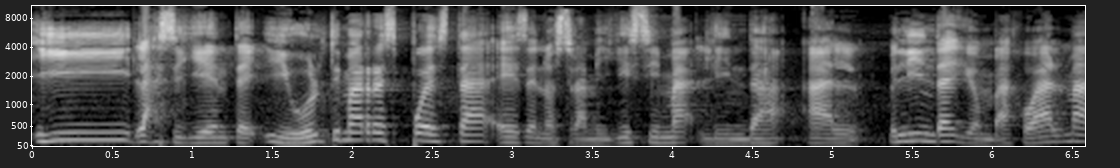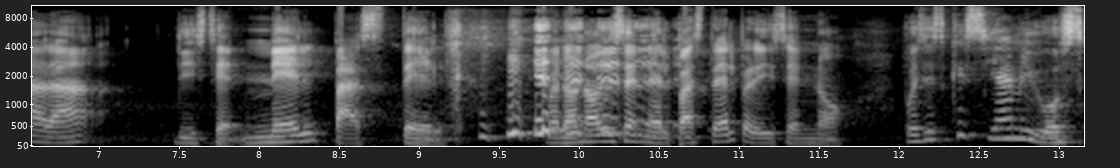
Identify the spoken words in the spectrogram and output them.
y la siguiente y última respuesta es de nuestra amiguísima Linda Al Linda-Almada. Dice Nel Pastel. Bueno, no dice Nel Pastel, pero dice no. Pues es que sí, amigos.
